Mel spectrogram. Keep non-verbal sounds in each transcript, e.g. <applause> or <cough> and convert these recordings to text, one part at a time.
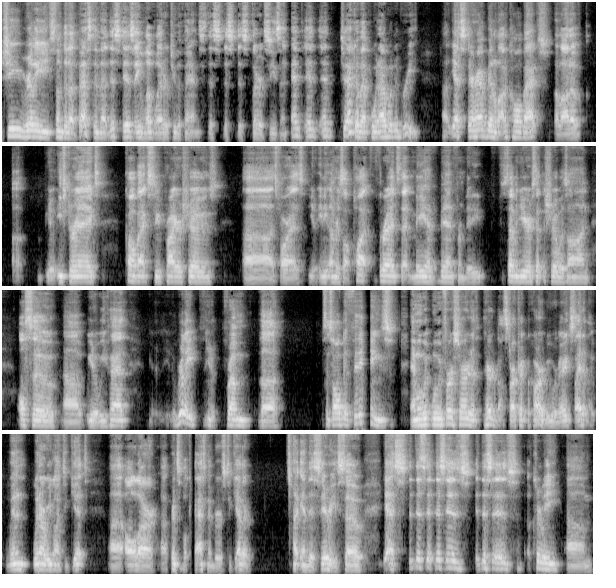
she really summed it up best in that this is a love letter to the fans. This this this third season, and and and to echo that point, I would agree. Uh, yes, there have been a lot of callbacks, a lot of uh, you know Easter eggs, callbacks to prior shows, uh, as far as you know any unresolved plot threads that may have been from the seven years that the show was on. Also, uh, you know we've had really you know from the since all good things. And when we, when we first heard heard about Star Trek Picard, we were very excited. Like when when are we going to get uh, all our uh, principal cast members together uh, in this series? So yes, this this is this is clearly um,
